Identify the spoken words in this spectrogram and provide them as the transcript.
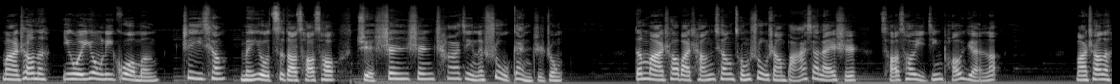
马超呢，因为用力过猛，这一枪没有刺到曹操，却深深插进了树干之中。等马超把长枪从树上拔下来时，曹操已经跑远了。马超呢，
